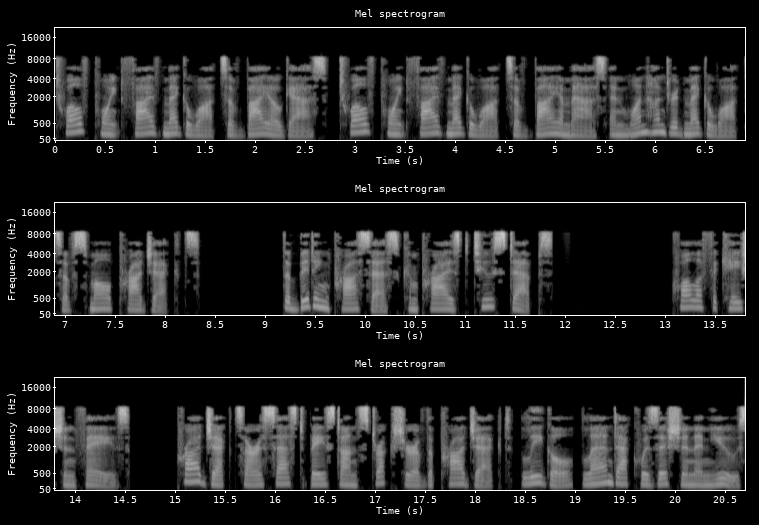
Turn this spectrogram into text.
12.5 megawatts of biogas, 12.5 megawatts of biomass and 100 megawatts of small projects. The bidding process comprised two steps. Qualification phase. Projects are assessed based on structure of the project, legal, land acquisition and use,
